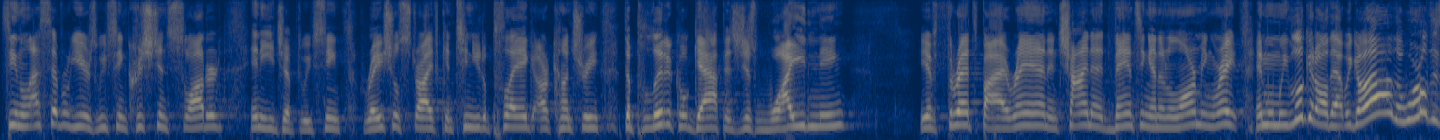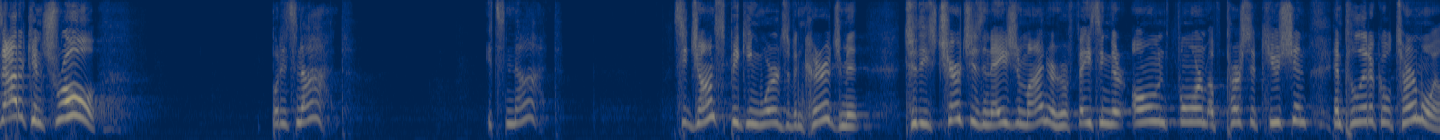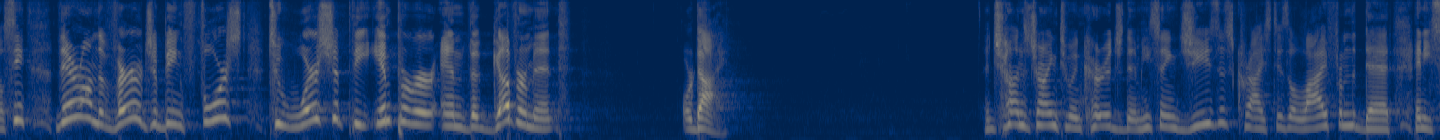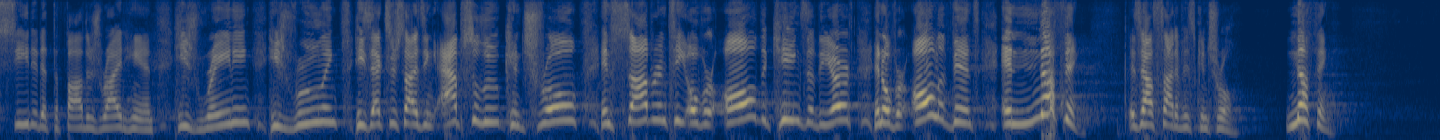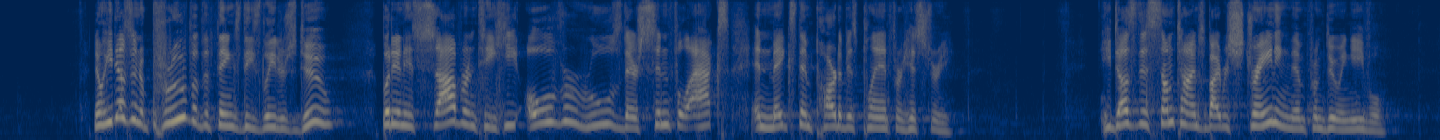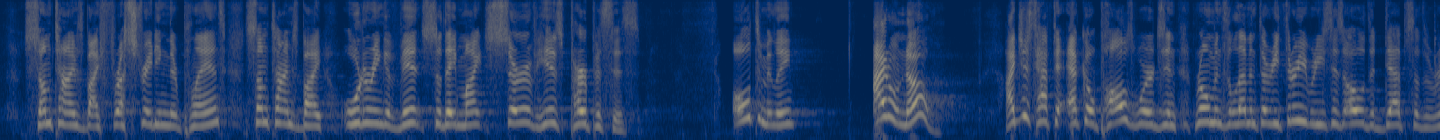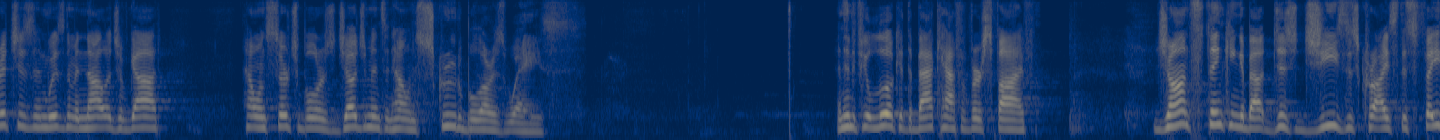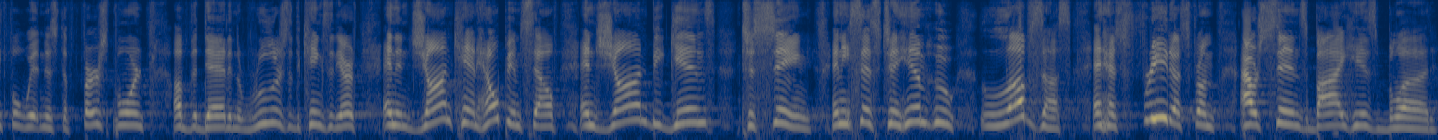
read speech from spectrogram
See, in the last several years, we've seen Christians slaughtered in Egypt. We've seen racial strife continue to plague our country. The political gap is just widening. You have threats by Iran and China advancing at an alarming rate. And when we look at all that, we go, oh, the world is out of control. But it's not. It's not. See, John's speaking words of encouragement to these churches in Asia Minor who are facing their own form of persecution and political turmoil. See, they're on the verge of being forced to worship the emperor and the government or die. And John's trying to encourage them. He's saying Jesus Christ is alive from the dead and he's seated at the Father's right hand. He's reigning, he's ruling, he's exercising absolute control and sovereignty over all the kings of the earth and over all events, and nothing is outside of his control. Nothing. Now, he doesn't approve of the things these leaders do, but in his sovereignty, he overrules their sinful acts and makes them part of his plan for history. He does this sometimes by restraining them from doing evil, sometimes by frustrating their plans, sometimes by ordering events so they might serve his purposes. Ultimately, I don't know. I just have to echo Paul's words in Romans 11:33 where he says, "Oh, the depths of the riches and wisdom and knowledge of God. How unsearchable are his judgments and how inscrutable are his ways." And then if you look at the back half of verse 5, John's thinking about just Jesus Christ, this faithful witness, the firstborn of the dead and the rulers of the kings of the earth. And then John can't help himself, and John begins to sing. And he says, To him who loves us and has freed us from our sins by his blood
